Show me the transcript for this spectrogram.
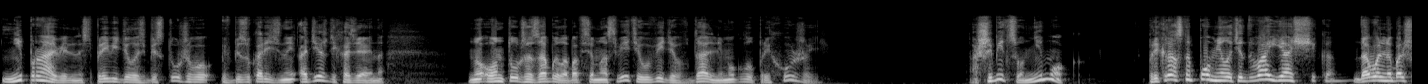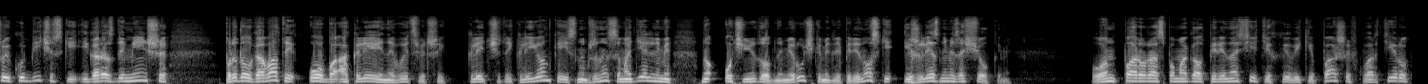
неправильность привиделась Бестужеву в безукоризненной одежде хозяина — но он тут же забыл обо всем на свете, увидев в дальнем углу прихожей. Ошибиться он не мог. Прекрасно помнил эти два ящика, довольно большой кубический и гораздо меньше, продолговатый, оба оклеены выцветшей клетчатой клеенкой и снабжены самодельными, но очень удобными ручками для переноски и железными защелками. Он пару раз помогал переносить их и в экипаж, и в квартиру.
